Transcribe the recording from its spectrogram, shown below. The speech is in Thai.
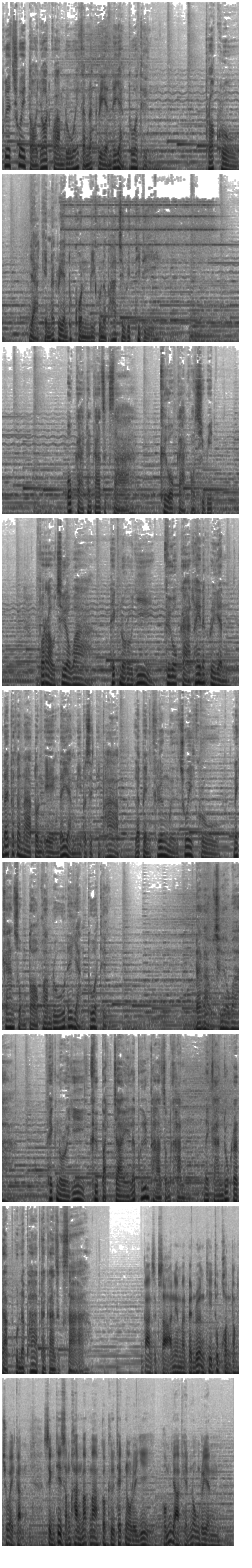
เพื่อช่วยต่อยอดความรู้ให้กับนักเรียนได้อย่างทั่วถึง เพราะครูอยากเห็นนักเรียนทุกคนมีคุณภาพชีวิตที่ดี โอกาสทางการศึกษาคือโอกาสของชีวิต เพราะเราเชื่อว่าเทคโนโลยีคือโอกาสให้นักเรียนได้พัฒนาตนเองได้อย่างมีประสิทธิภาพ และเป็นเครื่องมือช่วยครูในการส่งต่อความรู้ได้อย่างทั่วถึง และเราเชื่อว่า เทคโนโลยีคือปัจจัยและพื้นฐานสำคัญในการยกระดับคุณภาพทางการศึกษา การศึกษาเนี่ยมันเป็นเรื่องที่ทุกคนต้องช่วยกัน สิ่งที่สำคัญมาก ๆ ก็คือเทคโนโลยี ผมอยากเห็นโรงเรียน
